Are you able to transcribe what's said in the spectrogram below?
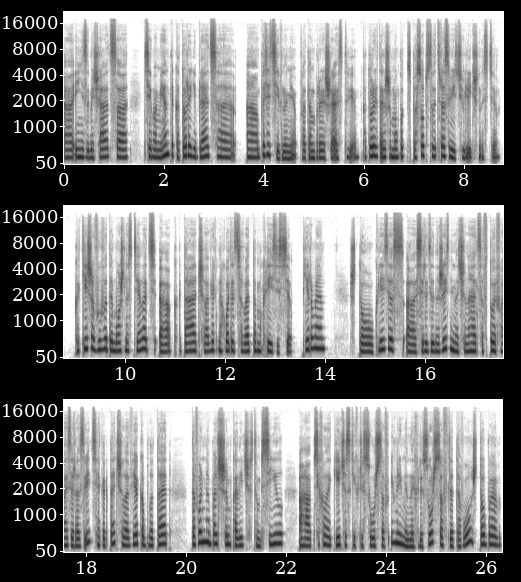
э, и не замечаются те моменты, которые являются э, позитивными в этом происшествии, которые также могут способствовать развитию личности. Какие же выводы можно сделать, э, когда человек находится в этом кризисе? Первое что кризис э, середины жизни начинается в той фазе развития, когда человек обладает довольно большим количеством сил, психологических ресурсов и временных ресурсов для того, чтобы,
